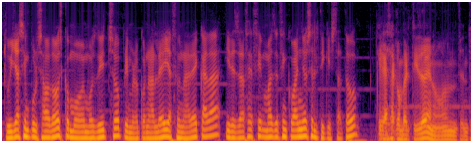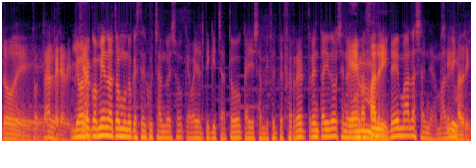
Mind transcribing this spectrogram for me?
Tú ya has impulsado dos, como hemos dicho, primero con Alei hace una década y desde hace más de cinco años el Tiki Chateau. Que ya se ha convertido en un centro de Total. peregrinación. Yo recomiendo a todo el mundo que esté escuchando eso que vaya al Tiki Chateau, calle San Vicente Ferrer 32, en el En corazón Madrid. de Malasaña, Sí, Madrid. Madrid.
